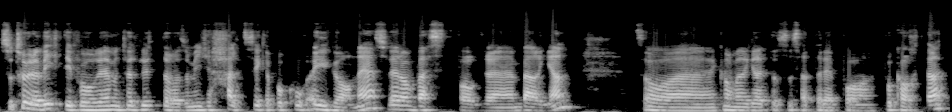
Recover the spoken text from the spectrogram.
Så tror jeg det er viktig for eventuelt lyttere som ikke er helt sikre på hvor Øygarden er, så er det vest for Bergen. Så det kan være greit å sette det på, på kartet.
